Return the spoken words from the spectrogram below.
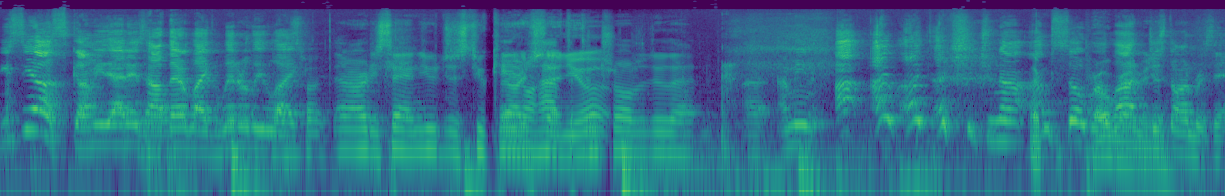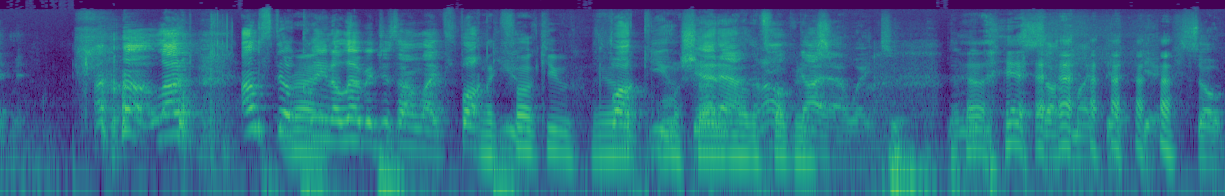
You see how scummy that is? How they're like literally like, They're already saying you just you can't already don't have setting the you up. control to do that. I, I mean, I, I, I, I shit you not. I'm sober a lot programming just on resentment. a lot, I'm still Right. clean a little bit just on like fuck Like you, fuck you. Yeah, fuck I'm you, gonna show get you out, and I'll die that way too. Them Hell niggas. Suck my dick, dick. So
